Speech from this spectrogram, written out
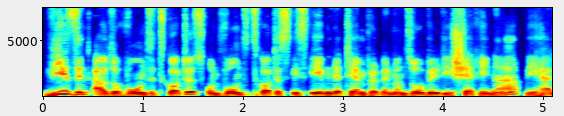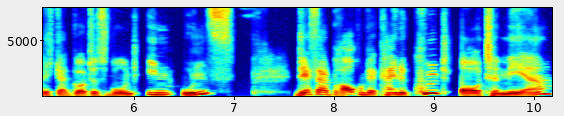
Wir sind also Wohnsitz Gottes und Wohnsitz Gottes ist eben der Tempel. Wenn man so will, die Shechina, die Herrlichkeit Gottes wohnt in uns. Deshalb brauchen wir keine Kultorte mehr.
